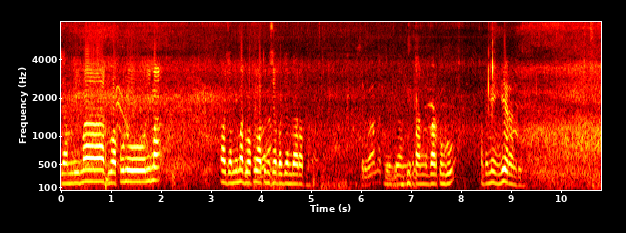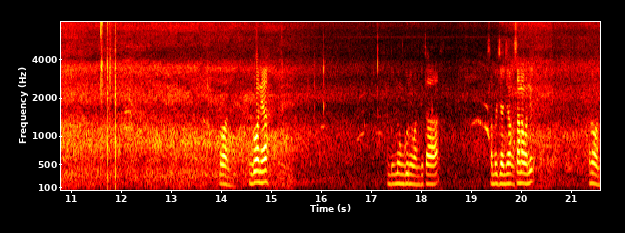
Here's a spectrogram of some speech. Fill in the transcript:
Jam 5.25 Oh jam 5.20 waktu Indonesia bagian barat nih. Seru amat. Ya, kita nebar tunggu sampai minggir nanti. Wan, tungguan ya. Sambil nunggu nih Wan, kita sambil jalan-jalan ke sana yuk. Mana Wan?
